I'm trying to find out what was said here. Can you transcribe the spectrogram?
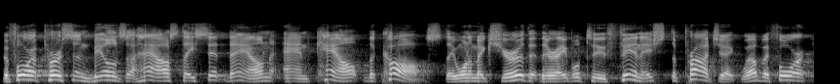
before a person builds a house, they sit down and count the cost. They want to make sure that they're able to finish the project. Well, before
